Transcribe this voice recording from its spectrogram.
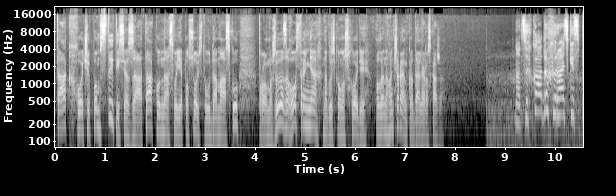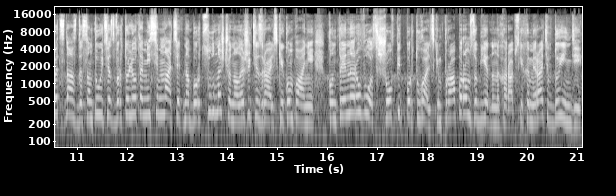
Так хоче помститися за атаку на своє посольство у Дамаску. Про можливе загострення на близькому сході Олена Гончаренко далі розкаже. На цих кадрах іранський спецназ десантується з вертольота Мі-17 на борт судна, що належить ізраїльській компанії. Контейнеровоз йшов під португальським прапором з Об'єднаних Арабських Еміратів до Індії.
